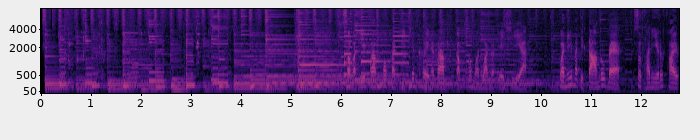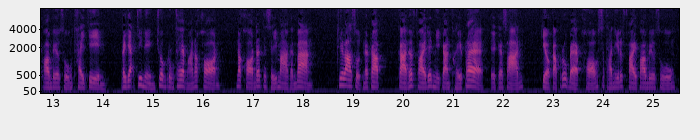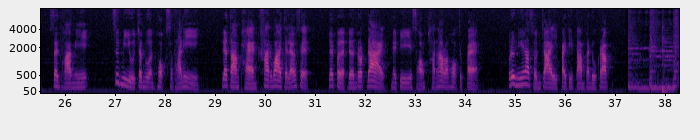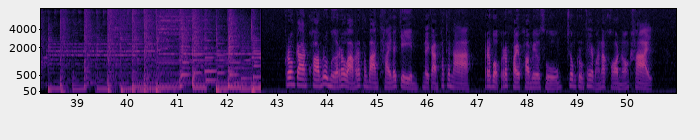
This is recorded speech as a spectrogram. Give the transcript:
สวัสดีครับ พบกันอีกเช่นเคยนะครับ กับช่องวันวันเอเชียวันนี้มาติดตามรูปแบบสถานีรถไฟความเร็วสูงไทยจีน ระยะที่ 1 ช่วงกรุงเทพมหานคร นครราชสีมากันบ้าง ที่ล่าสุดนะครับ การรถไฟได้มีการเผยแพร่ เอกสาร เกี่ยวกับรูปแบบของสถานีรถไฟความเร็วสูง เส้นทางนี้ ซึ่งมีอยู่จำนวน 6 สถานี และตามแผนคาดว่าจะแล้วเสร็จ และเปิดเดินรถได้ในปี 2568 เรื่องนี้น่าสนใจไปติดตามกันดูครับโครงการความร่วมมือระหว่างรัฐบาลไทยและจีน ในการพัฒนาระบบรถไฟความเร็วสูง ช่วงกรุงเทพมหานครหนองคาย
